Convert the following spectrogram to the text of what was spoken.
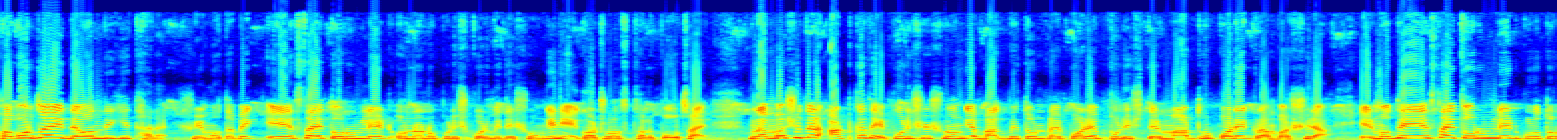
খবর যায় দেওয়ানদিঘি থানায়। সে মোতাবেক এএসআই, তরুণ লেট অন্যান্য পুলিশ কর্মীদের সঙ্গে নিয়ে ঘটনাস্থলে পৌঁছায়। গ্রামবাসীদের আটকাতে পুলিশের সঙ্গে বাগবেতনটায় পরে পুলিশদের মারধর করে গ্রামবাসীরা। এর মধ্যে এএসআই তরুণ লেট গুরুতর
